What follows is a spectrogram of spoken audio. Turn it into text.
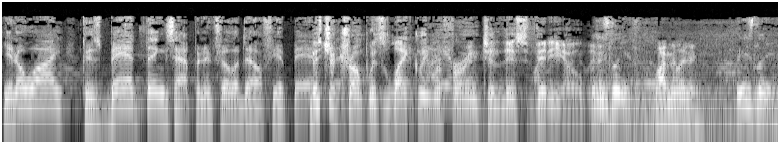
You know why? Because bad things happen in Philadelphia. Bad Mr. Things. Trump was likely referring to this video. Please leave. Why am I leaving? Please leave.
